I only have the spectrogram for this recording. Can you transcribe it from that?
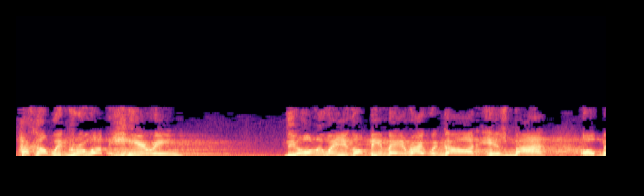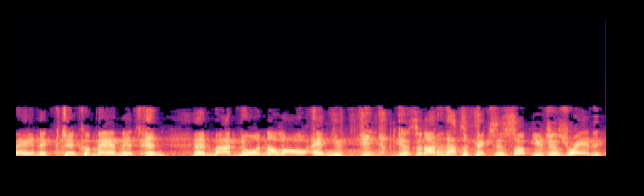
How come we grew up hearing the only way you're going to be made right with God is by obeying the Ten Commandments and, and by doing the law. And you, you, listen, I didn't have to fix this up. You just read it.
